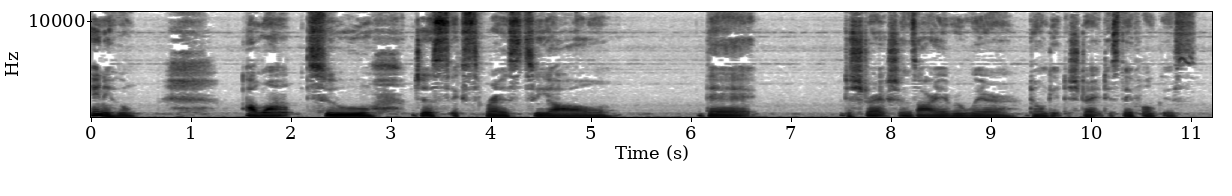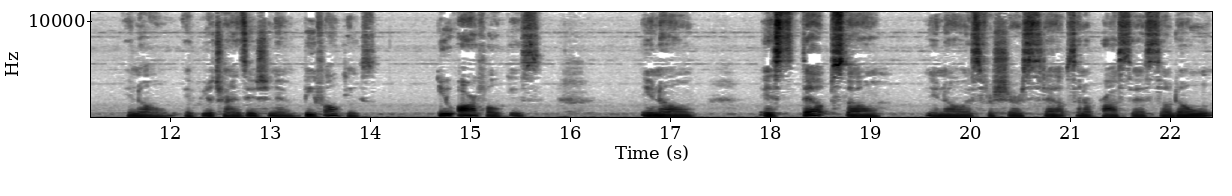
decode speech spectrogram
Anywho, I want to just express to y'all that distractions are everywhere. Don't get distracted, stay focused. You know, if you're transitioning, be focused. You are focused. You know, it's steps though. You know, it's for sure steps in a process. So don't,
